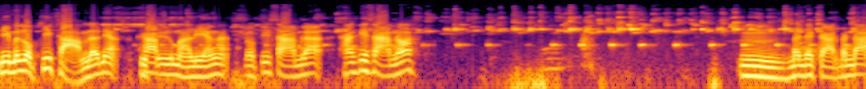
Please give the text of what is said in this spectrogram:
นี่มันหลบที่สามแล้วเนี่ยที่ครับซื้อมาเลี้ยงอะหลบที่สามแล้วครั้งที่สามเนาะอืมบรรยากาศมันได้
